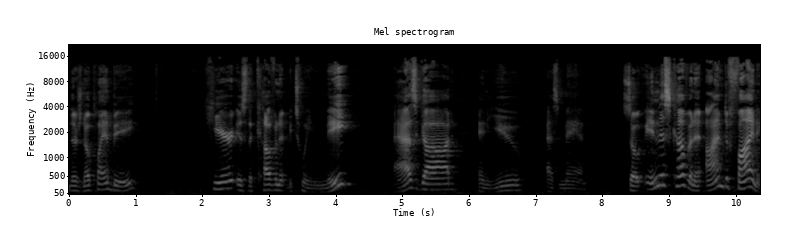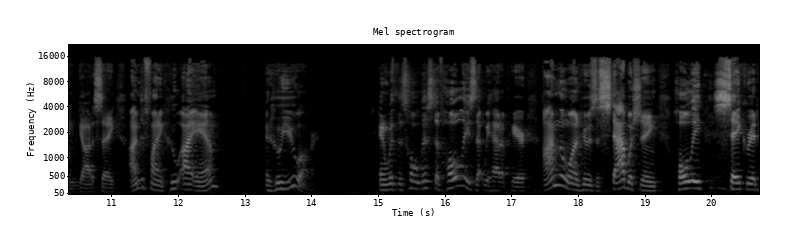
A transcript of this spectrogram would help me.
There's no plan B. Here is the covenant between me as God and you as man. So in this covenant, I'm defining, God is saying, I'm defining who I am and who you are. And with this whole list of holies that we had up here, I'm the one who is establishing holy, sacred,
